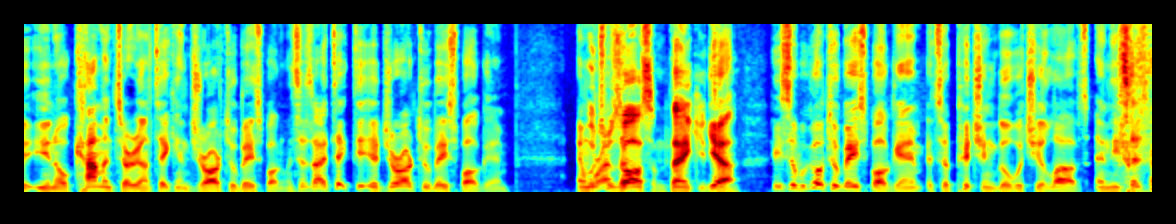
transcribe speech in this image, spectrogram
you know, commentary on taking Gerard to a baseball game. He says, I take the, uh, Gerard to a baseball game. And Which was the- awesome. Thank you, Yeah. He said, we go to a baseball game. It's a pitching duel, which he loves. And he says,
